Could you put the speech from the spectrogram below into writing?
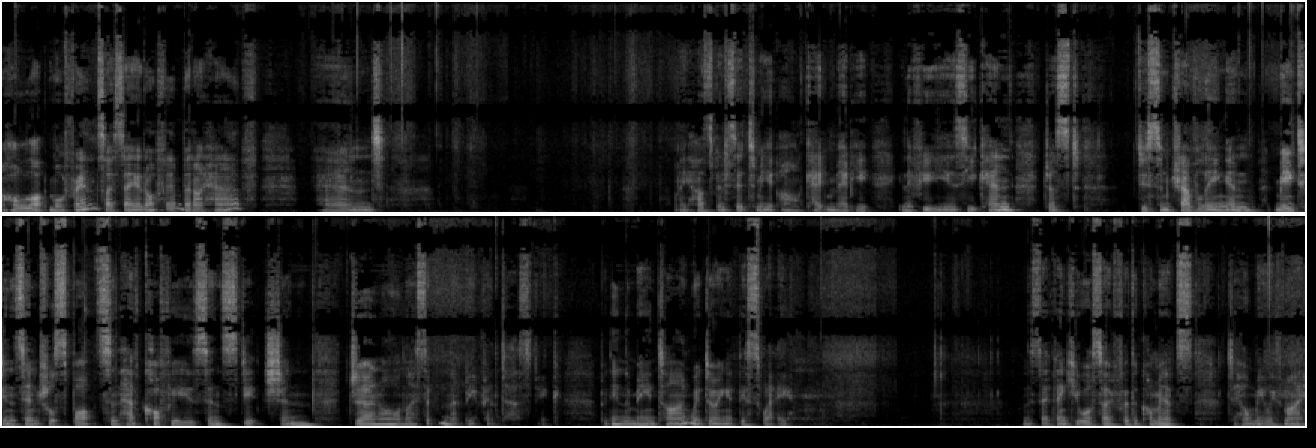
a whole lot more friends. I say it often, but I have. And my husband said to me, oh, Kate, maybe in a few years you can just do some traveling and meet in central spots and have coffees and stitch and journal. And I said, wouldn't that be fantastic? But in the meantime, we're doing it this way. to say thank you also for the comments to help me with my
